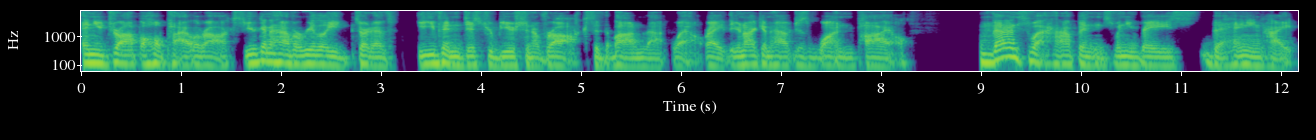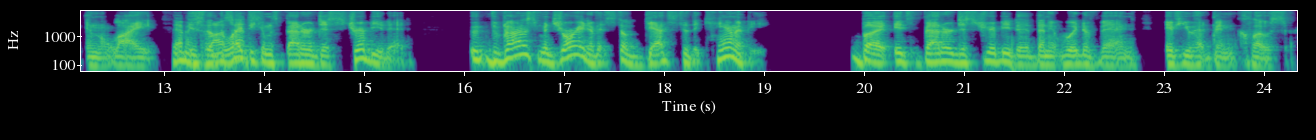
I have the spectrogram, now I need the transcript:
and you drop a whole pile of rocks, you're going to have a really sort of even distribution of rocks at the bottom of that well, right? You're not going to have just one pile. That's what happens when you raise the hanging height in the light. That is that the light sense. becomes better distributed. The vast majority of it still gets to the canopy, but it's better distributed than it would have been if you had been closer.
